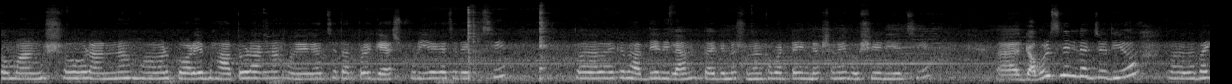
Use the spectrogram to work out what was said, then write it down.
তো মাংস রান্না হওয়ার পরে ভাতও রান্না হয়ে গেছে, তারপরে গ্যাস ফুরিয়ে গেছে দেখছি। তো দাদাভাইকে ভাত দিয়ে দিলাম, তাই জন্য সোনার খাবারটা ইন্ডাকশানেই বসিয়ে দিয়েছি। ডবল সিলিন্ডার যদিও তোমার দাদাভাই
